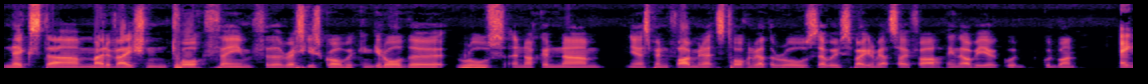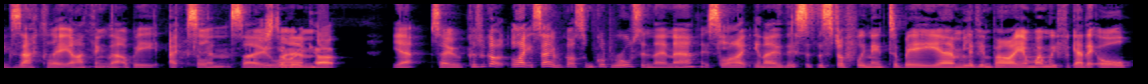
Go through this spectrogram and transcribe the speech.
next um, motivation talk theme for the rescue squad, we can get all the rules, and I can um, you know spend five minutes talking about the rules that we've spoken about so far. I think that'll be a good good one. Exactly. I think that'll be excellent. So Just to um, recap. Yeah. So, because we've got, like you say, we've got some good rules in there now. It's like, you know, this is the stuff we need to be um, living by. And when we forget it all,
